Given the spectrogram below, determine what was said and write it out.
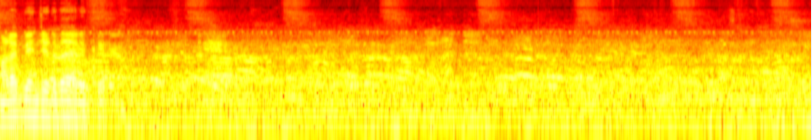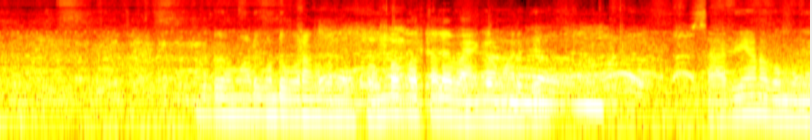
மழை பெஞ்சிட்டு தான் இருக்குது இங்கிட்டு மாடு கொண்டு போகிறாங்க பாருங்க. கொம்பை பார்த்தாலே பயங்கரமாக இருக்கு. சரியான கொம்புங்க.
